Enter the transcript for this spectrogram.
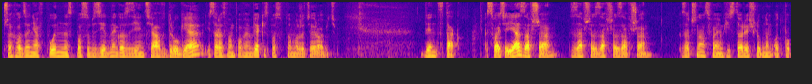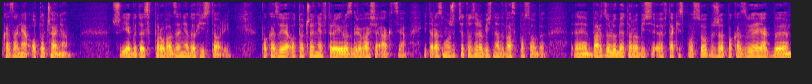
przechodzenia w płynny sposób z jednego zdjęcia w drugie i zaraz Wam powiem, w jaki sposób to możecie robić. Więc tak, słuchajcie, ja zawsze, zawsze, zawsze, zawsze zaczynam swoją historię ślubną od pokazania otoczenia czyli jakby to jest wprowadzenie do historii. Pokazuje otoczenie, w której rozgrywa się akcja. I teraz możecie to zrobić na dwa sposoby. E, bardzo lubię to robić w taki sposób, że pokazuję jakby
